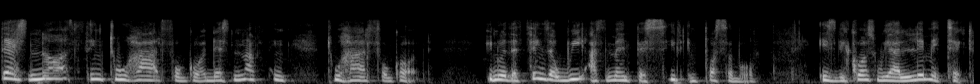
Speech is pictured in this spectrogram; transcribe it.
There's nothing too hard for God. There's nothing too hard for God. You know, the things that we as men perceive impossible is because we are limited.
